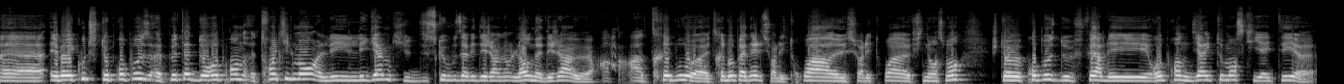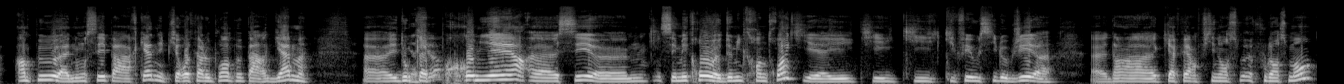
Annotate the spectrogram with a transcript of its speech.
Euh, eh ben écoute, je te propose euh, peut-être de reprendre tranquillement les, les gammes qui, ce que vous avez déjà. Là, on a déjà euh, un très beau, euh, très beau panel sur les trois, sur les trois financements. Je te propose de faire les reprendre directement ce qui a été un peu annoncé par Arkane et puis refaire le point un peu par gamme. et donc la première, c'est c'est Metro 2033 qui, qui, qui, qui fait aussi l'objet d'un qui a fait un financement, full lancement.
